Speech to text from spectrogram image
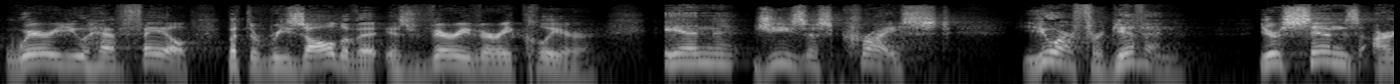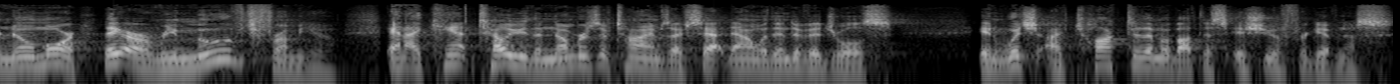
where you have failed. But the result of it is very, very clear. In Jesus Christ, you are forgiven. Your sins are no more, they are removed from you. And I can't tell you the numbers of times I've sat down with individuals in which I've talked to them about this issue of forgiveness.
